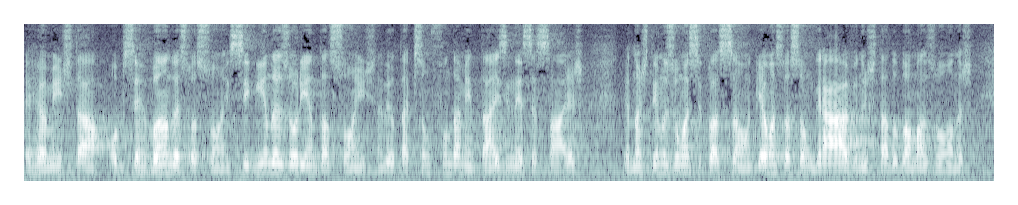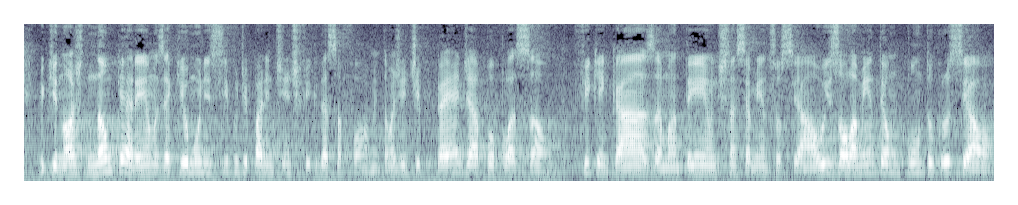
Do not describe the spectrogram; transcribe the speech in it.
é, realmente estar observando as situações, seguindo as orientações, entendeu? Tá? que são fundamentais e necessárias. E nós temos uma situação que é uma situação grave no estado do Amazonas e o que nós não queremos é que o município de Parintins fique dessa forma. Então a gente pede à população, fique em casa, mantenha um distanciamento social, o isolamento é um ponto crucial.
